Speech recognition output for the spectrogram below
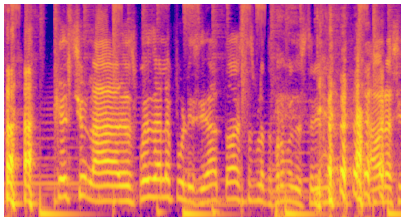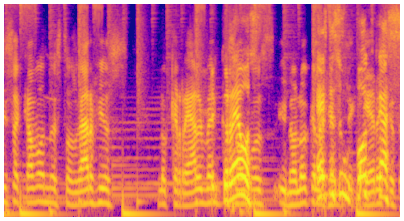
Qué chulada. Después de darle publicidad a todas estas plataformas de streaming, ahora sí sacamos nuestros garfios, lo que realmente somos y no lo que la Este es un quiere que podcast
